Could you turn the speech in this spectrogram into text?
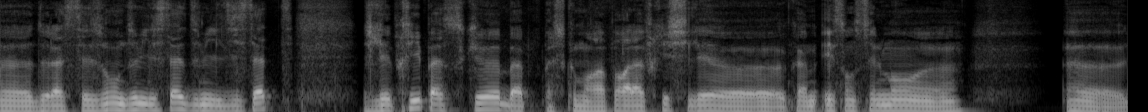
euh, de la saison 2016-2017. Je l'ai pris parce que, bah, parce que mon rapport à la friche, il est quand même essentiellement euh,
